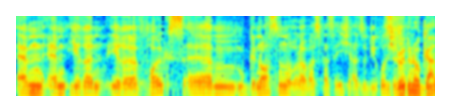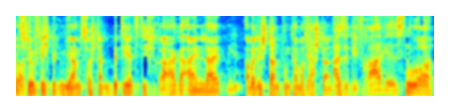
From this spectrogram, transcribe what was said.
ähm, ähm, ihre, ihre Volksgenossen ähm, oder was weiß ich, also die russische Ich würde nur Kultur ganz höflich bitten, wir haben es verstanden, bitte jetzt die Frage einleiten, aber den Standpunkt haben wir ja, verstanden. Also die Frage ist nur,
